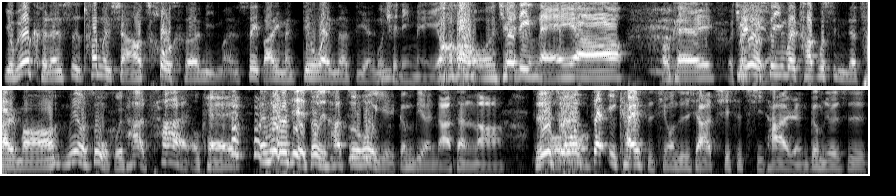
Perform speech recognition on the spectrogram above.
有没有可能是他们想要凑合你们，所以把你们丢在那边？我确定没有，我确定没有。OK，没有是因为他不是你的菜吗？没有，是我不是他的菜。OK，但是而且重点他最后也跟别人搭讪啦，只是说在一开始情况之下，其实其他人根本就是。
